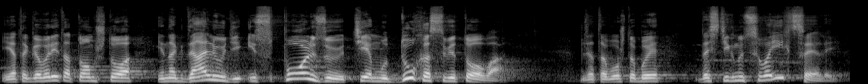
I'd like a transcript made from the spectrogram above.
И это говорит о том, что иногда люди используют тему Духа Святого для того, чтобы достигнуть своих целей –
